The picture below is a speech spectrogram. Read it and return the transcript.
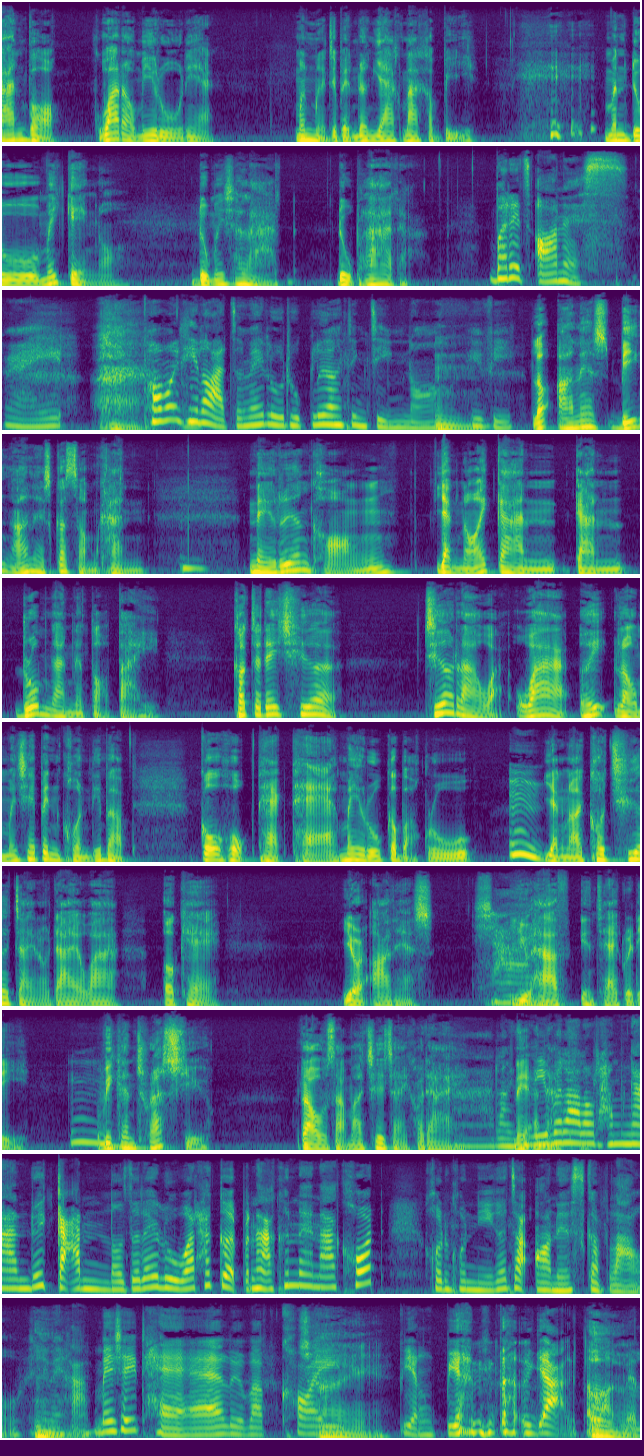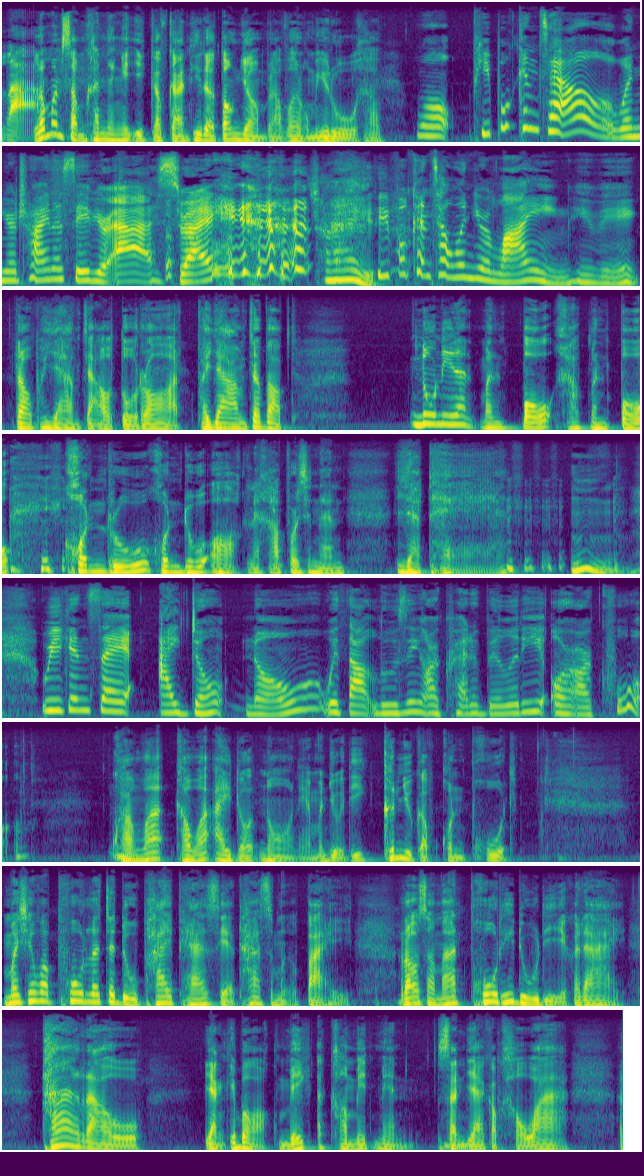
การบอกว่าเราไม่รู้เนี่ย มันเหมือนจะเป็นเรื่องยากมากครับบี มันดูไม่เก่งเนาะดูไม่ฉลาด ดูพลาดอะ but it's honest right เพราะบางทีเราอาจจะไม่รู้ทุกเรื่องจริง ๆ เนาะพี่วิกแล้ว honest being honest ก็สำคัญ ในเรื่องของอย่างน้อยการการร่วมงานกันต่อไป เขาจะได้เชื่อเชื่อเราอะว่า เอ้ย เราไม่ใช่เป็นคนที่แบบโกหกแทกแถไม่รู้ก็บอกรู้ อย่างน้อยเขาเชื่อใจเราได้ว่า โอเค you're honest ใช่ you have integrity we can trust you เราสามารถเชื่อใจเขาได้อ่าหลังในจากนี้อเวนาลาคตเราทำงานด้วยกัน เราจะได้รู้ว่าถ้าเกิดปัญหาขึ้นในอนาคต คนคนนี้ก็จะ honest กับเรา ใช่ไหมคะ ไม่ใช่แถหรือแบบคอยใช่เปลี่ยงเปลี่ยนต่างอย่างตลอดเวลา แล้วมันสำคัญยังไงอีกกับการที่เราต้องยอมรับว่าเราไม่รู้ครับ well people can tell when you're trying to save your ass right ใช่ people can tell when you're lying พี่วิกเราพยายามจะเอาตัวรอด พยายามจะแบบ นู่นนี่นั่นมันโป๊ะครับ มันโป๊ะ คนรู้คนดูออกนะครับ เพราะฉะนั้นอย่าแถ we can say I don't know without losing our credibility or our cool ความว่าคำว่า I don't know เนี่ยมันอยู่ที่ขึ้นอยู่กับคนพูด ไม่ใช่ว่าพูดแล้วจะดูพ่ายแพ้เสียท่าเสมอไป เราสามารถพูดให้ดูดีก็ได้ ถ้าเราอย่างที่บอก make a commitment สัญญากับเขาว่า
